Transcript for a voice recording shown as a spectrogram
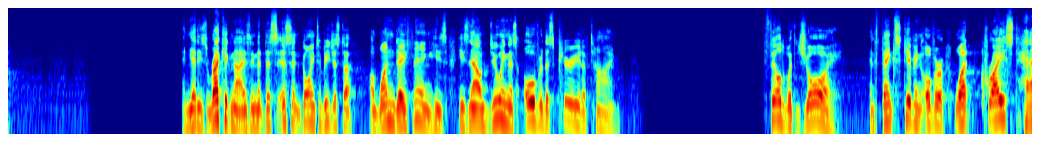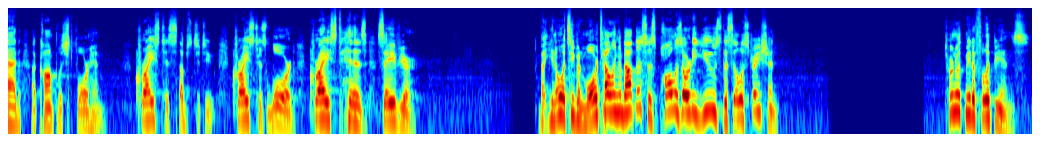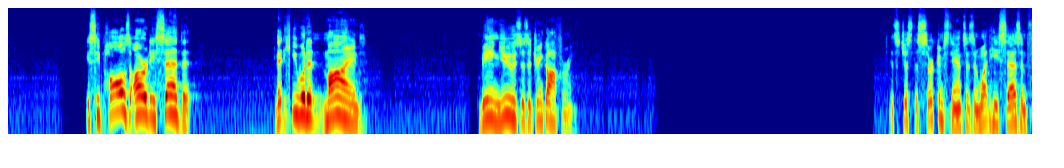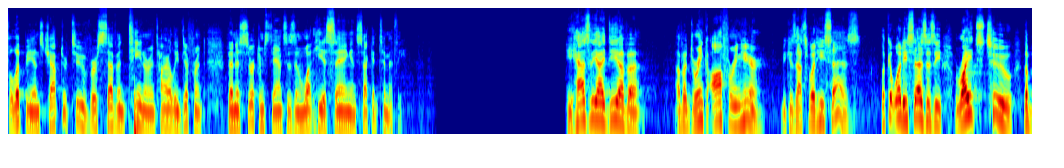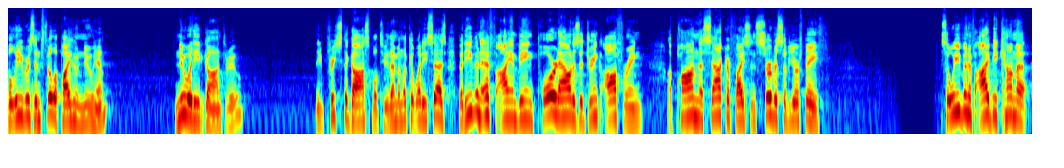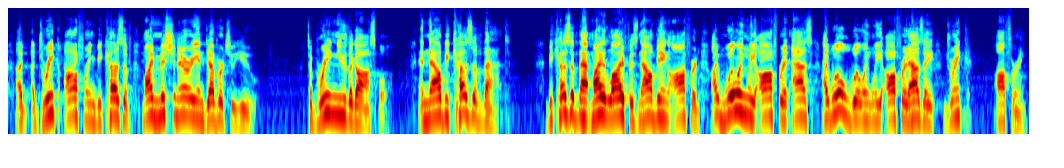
And yet he's recognizing that this isn't going to be just a, a one day thing. He's, he's now doing this over this period of time filled with joy and thanksgiving over what Christ had accomplished for him. Christ, his substitute, Christ, his Lord, Christ, his Savior. But you know what's even more telling about this is Paul has already used this illustration. Turn with me to Philippians. You see, Paul's already said that, that he wouldn't mind being used as a drink offering. It's just the circumstances and what he says in Philippians chapter 2 verse 17 are entirely different than his circumstances and what he is saying in 2 Timothy. He has the idea of a, of a drink offering here because that's what he says. Look at what he says as he writes to the believers in Philippi who knew him knew what he'd gone through. He preached the gospel to them, and look at what he says. But even if I am being poured out as a drink offering upon the sacrifice and service of your faith, so even if I become a, a, a, drink offering because of my missionary endeavor to you, to bring you the gospel, and now because of that, because of that, my life is now being offered. I willingly offer it as, I will willingly offer it as a drink offering,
